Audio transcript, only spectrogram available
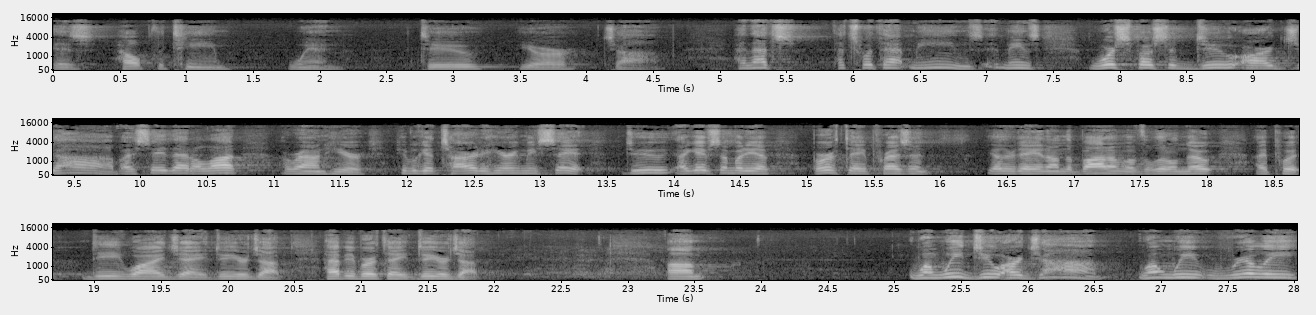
is help the team win. Do your job. And that's, that's what that means. It means we're supposed to do our job. I say that a lot around here. People get tired of hearing me say it. Do I gave somebody a birthday present the other day, and on the bottom of the little note, I put DYJ, do your job. Happy birthday, do your job. Um, when we do our job, when we really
